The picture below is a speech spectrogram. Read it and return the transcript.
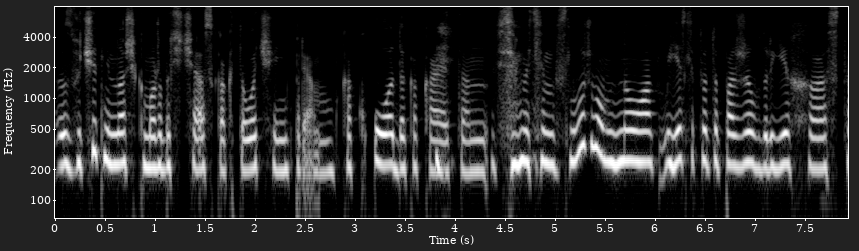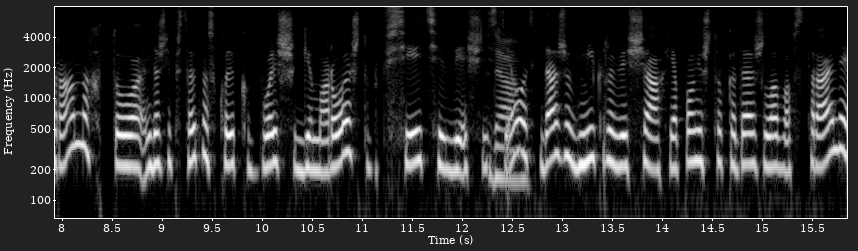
Звучит немножечко, может быть, сейчас как-то очень прям как ода какая-то всем этим службам, но если кто-то пожил в других э, странах, то даже не представляет, насколько больше геморроя, чтобы все эти вещи да. сделать. Даже в микровещах. Я помню, что когда я жила в Австралии,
